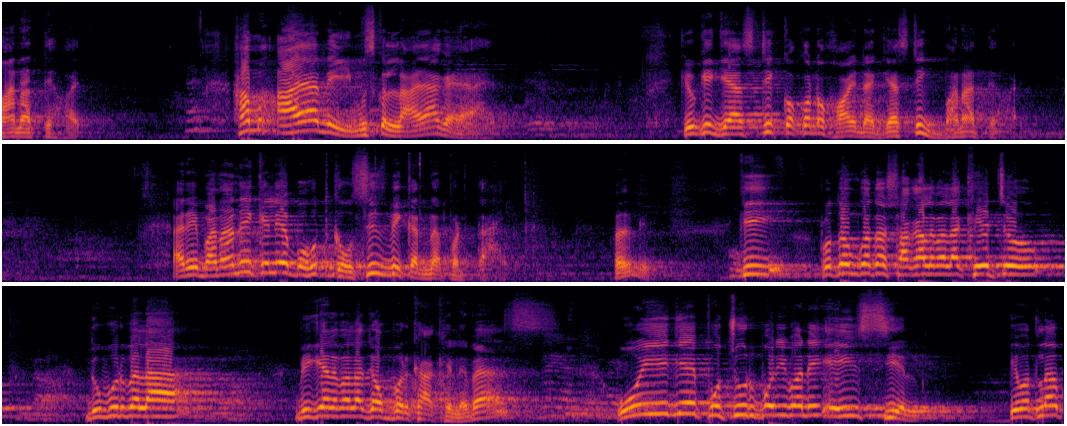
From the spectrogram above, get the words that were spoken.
বানাতে হয় हम आया नहीं मुझको लाया गया है क्योंकि गैस्ट्रिक कखनो হয় না গ্যাস্ট্রিক বানাতে হয় আর এই বানানে के लिए बहुत कोशिश भी करना पड़ता है বুঝলি? কি? প্রথম কথা সকালবেলা খেয়েছো? দুপুরবেলা? বিকেলবেলা জব্বর খা খেলে ব্যাস। ওই যে প্রচুর পরিমাণে এই সিএল কি মতলব?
